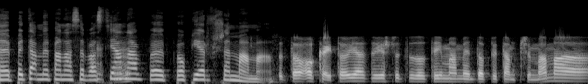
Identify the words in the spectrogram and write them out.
e, pytamy pana Sebastiana. P- Po pierwsze mama. To, to okej, to ja jeszcze co do tej mamy dopytam, czy mama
